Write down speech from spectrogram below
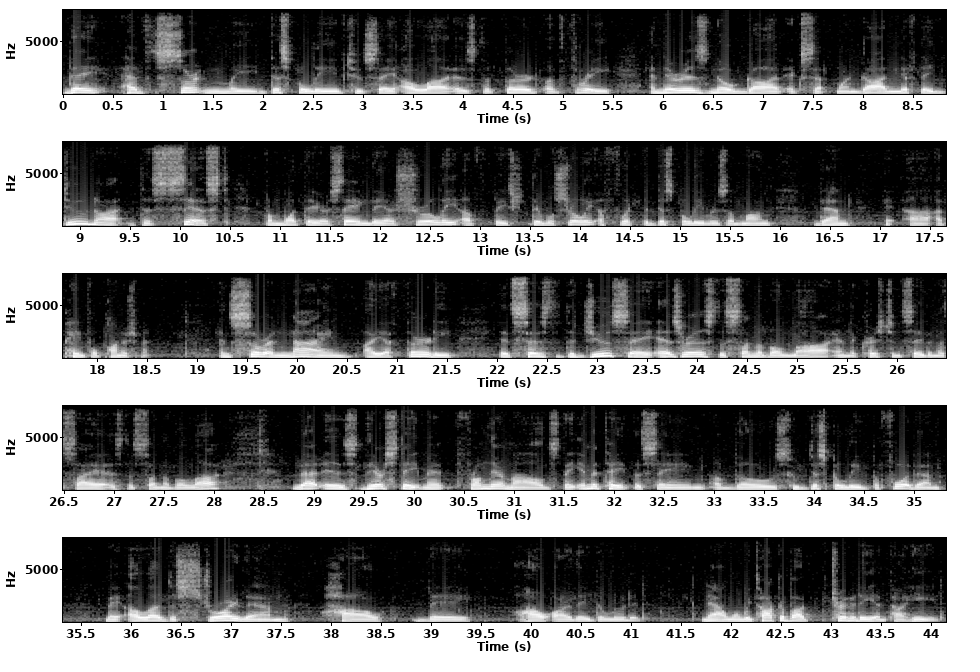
they have certainly disbelieved who say Allah is the third of three, and there is no God except one God. And if they do not desist from what they are saying, they are surely they, they will surely afflict the disbelievers among them uh, a painful punishment. In Surah 9, Ayah 30, it says that the Jews say Ezra is the son of Allah, and the Christians say the Messiah is the son of Allah. That is their statement from their mouths. They imitate the saying of those who disbelieved before them. May Allah destroy them how they how are they deluded? Now, when we talk about Trinity and Tawhid,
